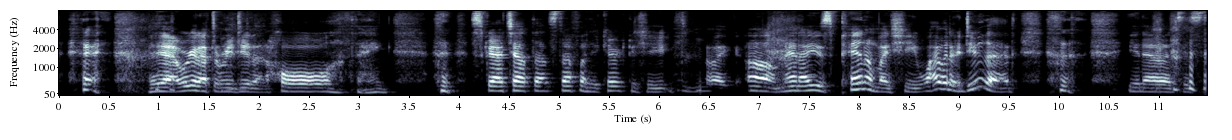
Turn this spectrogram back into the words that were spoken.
yeah, we're gonna have to redo that whole thing. Scratch out that stuff on your character sheet. Mm-hmm. Like, oh man, I used pen on my sheet. Why would I do that? you know, it's just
